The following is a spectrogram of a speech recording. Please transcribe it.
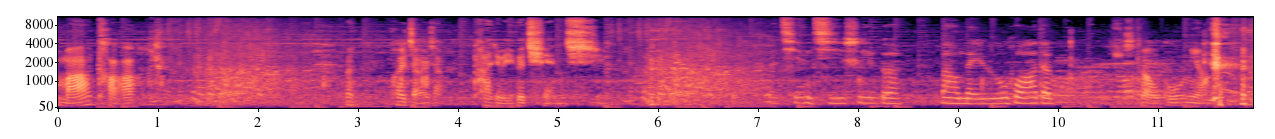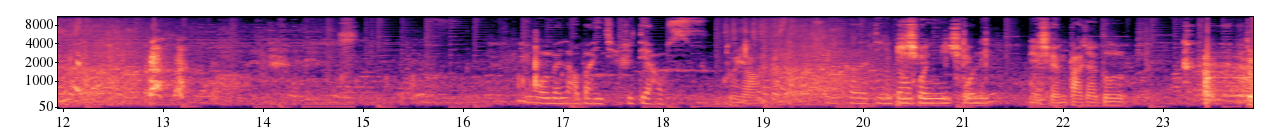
马卡。快讲一讲，他有一个前妻。前妻是一个。貌美如花的小姑娘，因为我们老板以前是屌丝。对呀。他的第一段婚姻破裂。以前大家都都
